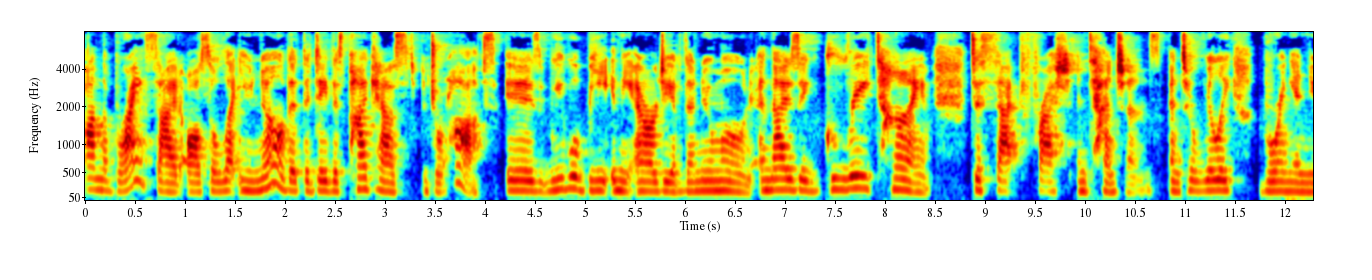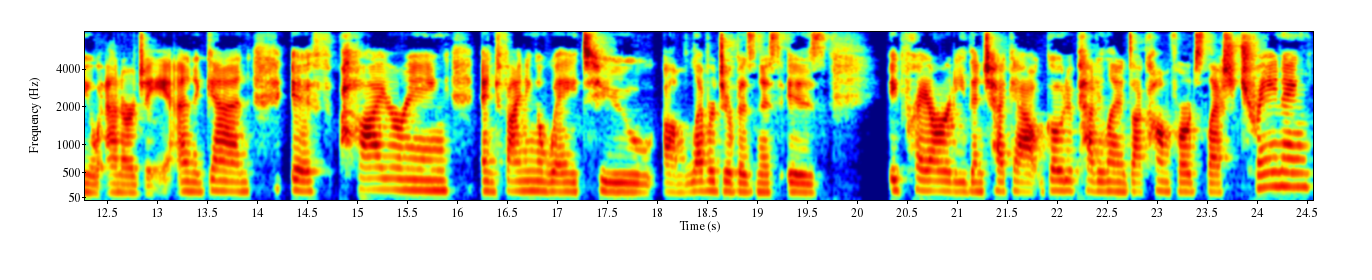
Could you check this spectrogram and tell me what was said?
on the bright side, also let you know that the day this podcast drops is we will be in the energy of the new moon. And that is a great time to set fresh intentions and to really bring in new energy. And again, if hiring and finding a way to um, leverage your business is a priority, then check out go to pattylennon.com forward slash training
